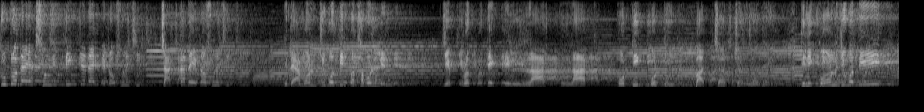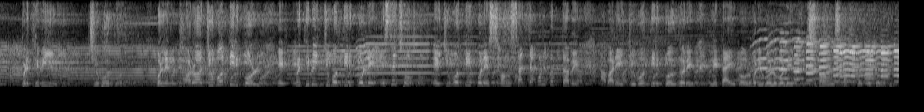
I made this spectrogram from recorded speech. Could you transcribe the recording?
দুটো দেয় একসঙ্গে, তিনটে দেয়, এটাও শুনেছি। চারটা দেয়, এটাও শুনেছি। কিন্তু এমন যুবতীর কথা বললেন যে প্রত্যেক দিন লাখ লাখ কোটি কোটি বাচ্চার জন্ম দেয়। তিনি কোন যুবতী? পৃথিবী যুবতী। বললেন, ধরো যুবতীর কোল, এই পৃথিবীর যুবতীর কোলে এসেছ? এই যুবতীর কোলে সংসার যাপন করতে হবে। আবার এই যুবতীর কোল ধরে নেতাই গৌর হরি বল বলে সংসার থেকে চলে যেতে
